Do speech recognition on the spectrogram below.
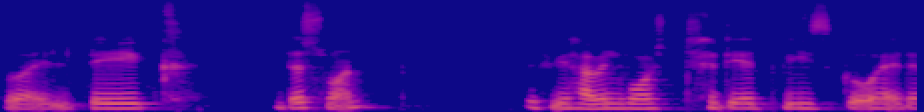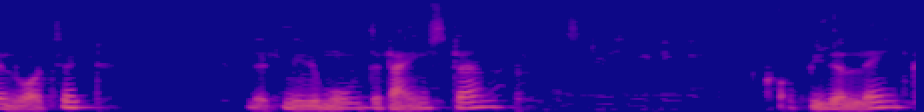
So I'll take this one. If you haven't watched it yet please go ahead and watch it. Let me remove the timestamp. Copy the link.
